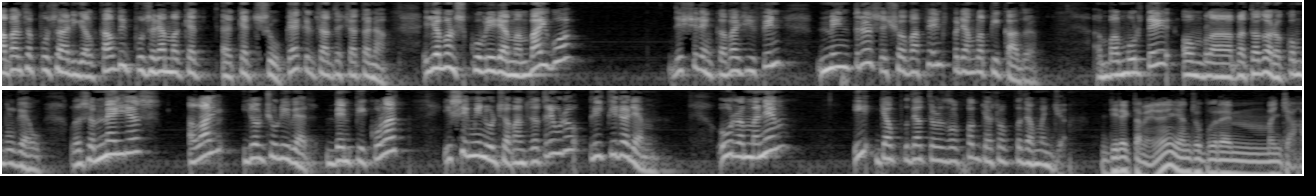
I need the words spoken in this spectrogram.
abans de posar-hi el caldo, hi posarem aquest, aquest suc, eh, que ens ha deixat anar. I llavors cobrirem amb aigua, deixarem que vagi fent, mentre això va fent, farem la picada. Amb el morter o amb la batedora, com vulgueu. Les ametlles, l'all i el julivert, ben picolat, i 5 minuts abans de treure-ho, li tirarem. Ho remenem i ja ho podeu treure del foc, ja us el podeu menjar. Directament, eh? Ja ens ho podrem menjar.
